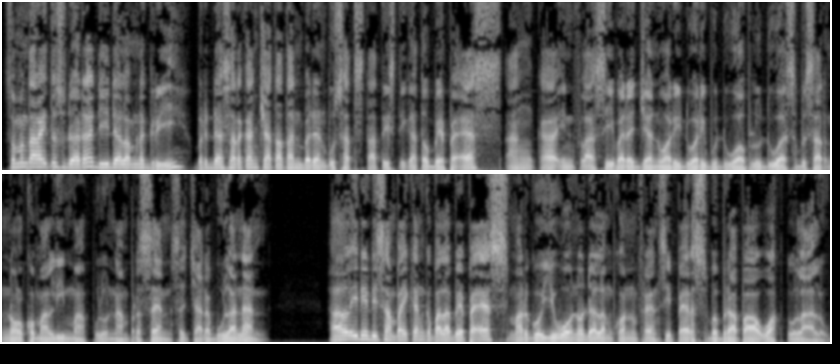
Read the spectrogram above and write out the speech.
Sementara itu, saudara, di dalam negeri, berdasarkan catatan Badan Pusat Statistik atau BPS, angka inflasi pada Januari 2022 sebesar 0,56 persen secara bulanan. Hal ini disampaikan Kepala BPS Margo Yuwono dalam konferensi pers beberapa waktu lalu.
